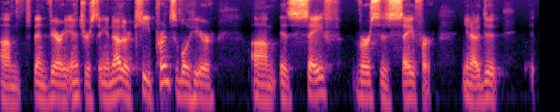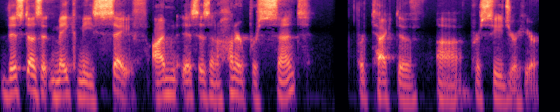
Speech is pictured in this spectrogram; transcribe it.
Um, it's been very interesting. Another key principle here um, is safe versus safer. You know, do, this doesn't make me safe. I'm this isn't a hundred percent protective uh, procedure here,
